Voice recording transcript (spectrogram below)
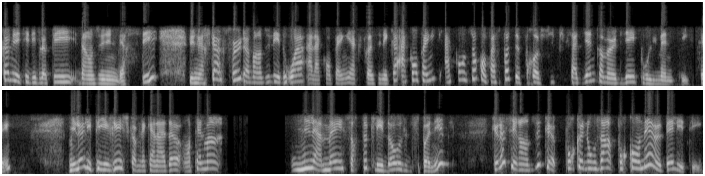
comme il a été développé dans une université, l'université Oxford a vendu les droits à la compagnie AstraZeneca, à, compagnie, à condition qu'on ne fasse pas de profit, puis que ça devienne comme un bien pour l'humanité. Mais là, les pays riches comme le Canada ont tellement mis la main sur toutes les doses disponibles que là, c'est rendu que pour que nos pour qu'on ait un bel été,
